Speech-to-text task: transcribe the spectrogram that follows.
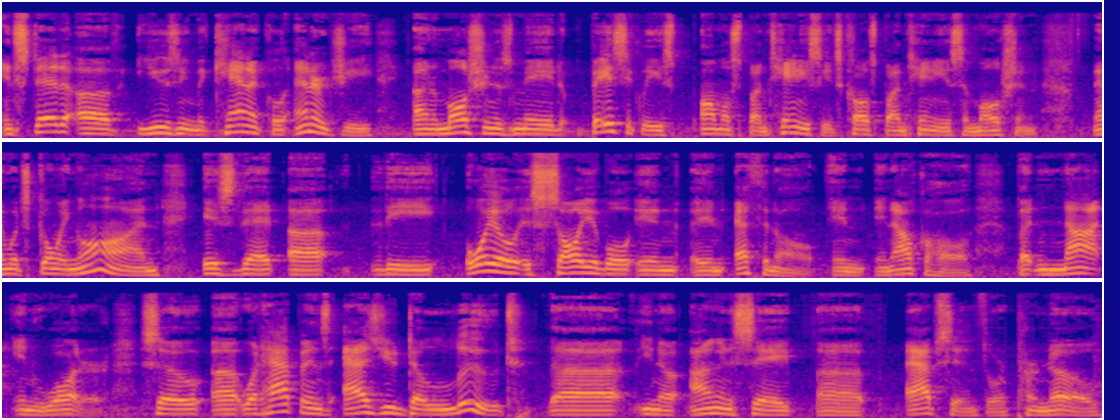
Instead of using mechanical energy, an emulsion is made basically almost spontaneously. It's called spontaneous emulsion. And what's going on is that uh, the oil is soluble in, in ethanol, in, in alcohol, but not in water. So uh, what happens as you dilute, uh, you know, I'm going to say uh, absinthe or Pernod,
